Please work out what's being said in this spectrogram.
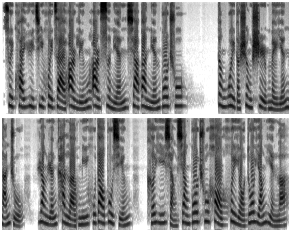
最快预计会在二零二四年下半年播出。邓为的盛世美颜男主，让人看了迷糊到不行，可以想象播出后会有多养眼了。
